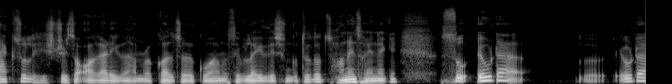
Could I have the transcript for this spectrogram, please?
एक्चुअल हिस्ट्री छ अगाडिको हाम्रो कल्चरको हाम्रो सिभिलाइजेसनको त्यो त छ नै छैन कि सो एउटा एउटा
